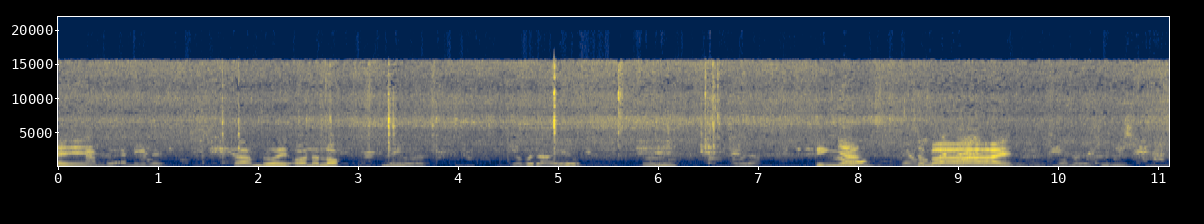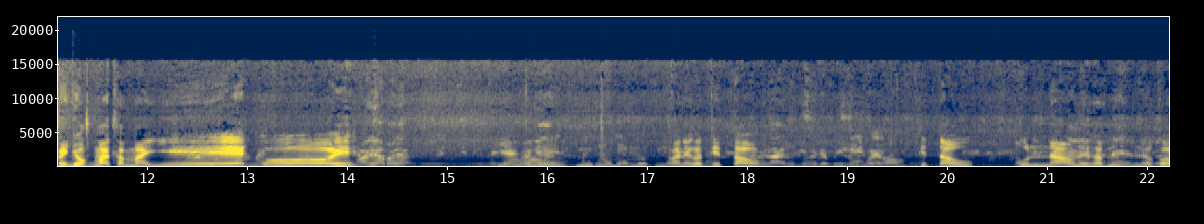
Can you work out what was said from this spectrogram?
ยตามด้วยอันนี้เลย ตามด้วยออนล็อกนี่เดี๋ยวไปไหนนี่เอาไปแล้วปิ้งย่างสบายบอกไม่ได้กินไปยกมาทำไมเย็กโว้ยไปแล้วไปแล้วนี่ไม่ใช่เดี๋ยวหลุดตอนนี้ก็ติดเตาเวลาลูกมือเดี๋ยวมีลูกไปติดเตาอุ่นหนาวเลยครับนี่ แล้วก็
